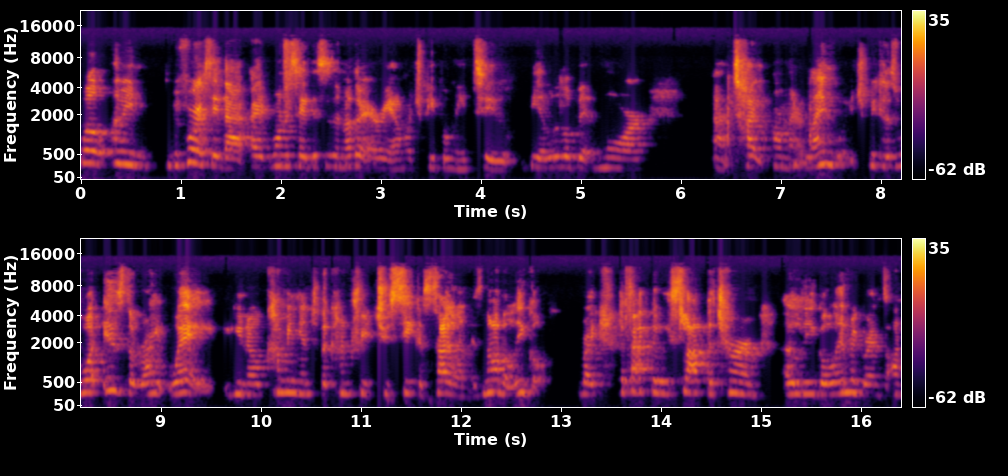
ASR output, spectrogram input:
Well, I mean, before I say that, I want to say this is another area in which people need to be a little bit more uh, tight on their language because what is the right way? You know coming into the country to seek asylum is not illegal right? The fact that we slap the term illegal immigrants on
